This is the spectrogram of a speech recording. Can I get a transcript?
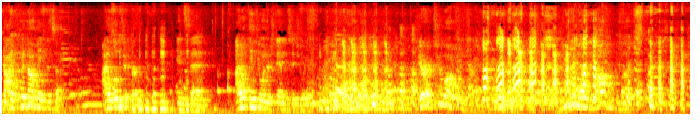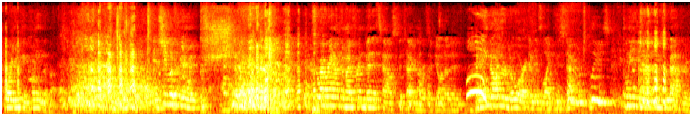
Now, I could not make this up. I looked at her and said, I don't think you understand the situation. there are two options right now. You can let me off of the bus, or you can clean the bus. and she looked at me and went, so I ran out to my friend Bennett's house, the Taggart if y'all know them, banged on their door and was like, Miss Taggart, please, have use your bathroom.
